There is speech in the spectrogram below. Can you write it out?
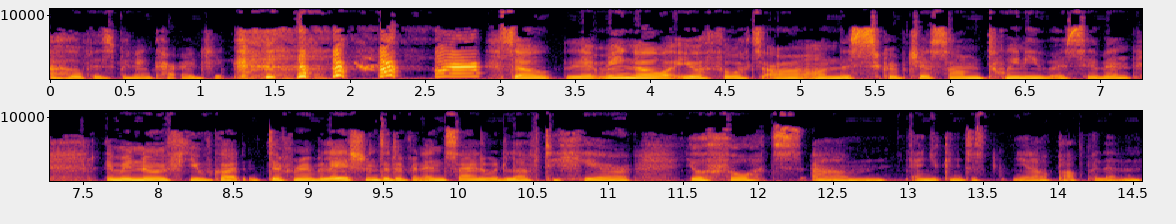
I hope it's been encouraging. So let me know what your thoughts are on the scripture, Psalm 20, verse 7. Let me know if you've got different revelations or different insight. I would love to hear your thoughts. Um, and you can just, you know, pop it in,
